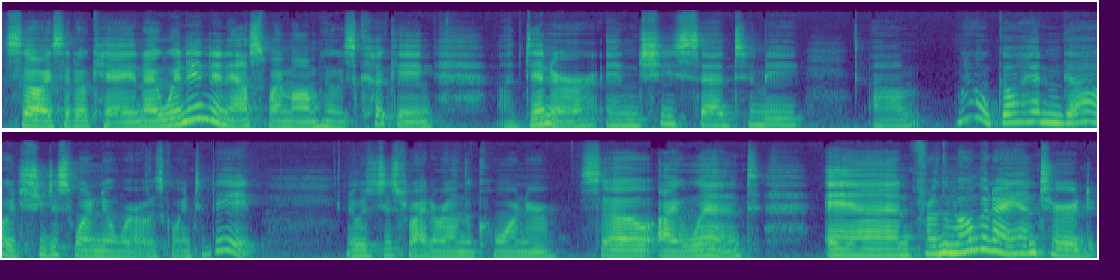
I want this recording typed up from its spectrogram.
so I said, okay. And I went in and asked my mom, who was cooking uh, dinner, and she said to me, um, no, go ahead and go. She just wanted to know where I was going to be. It was just right around the corner. So I went. And from the moment I entered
